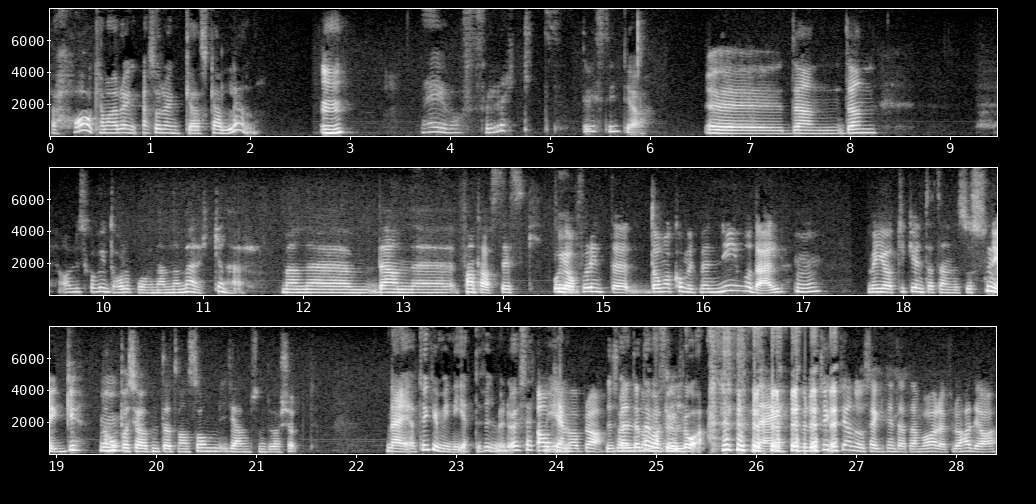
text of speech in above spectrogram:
Jaha, kan man rön- alltså röntga skallen? Mm. Nej, vad fräckt. Det visste inte jag. Eh, den, den... Ja, nu ska vi inte hålla på och nämna märken här. Men eh, den är fantastisk. Och Mm. jag får inte... De har kommit med en ny modell. Mm. Men jag tycker inte att den är så snygg. Nu Mm. hoppas jag att det inte det var en sån hjälm som du har köpt. Nej, jag tycker min är jättefin men du har ju sett Okej, min. vad bra. Du sa Men inte att den var ful då? Nej, men då tyckte jag nog säkert inte att den var det. För då hade jag...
